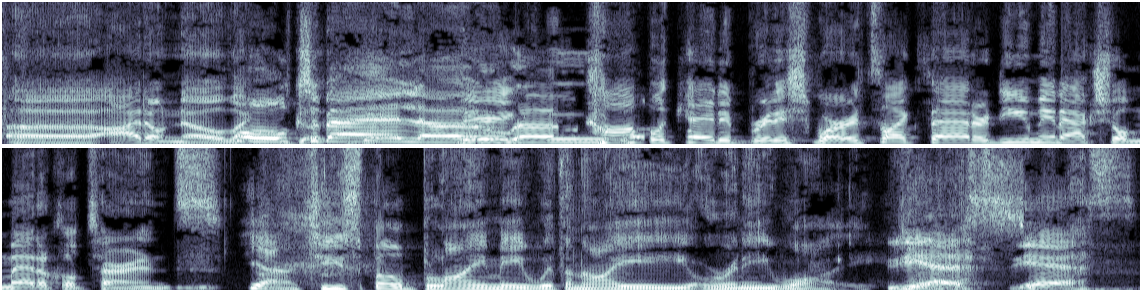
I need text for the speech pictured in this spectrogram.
Uh, I don't know, like Portobello very Road. complicated British words like that, or do you mean actual medical terms? Yeah. Do you spell blimey with an IE or an EY? Yes. Yes.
